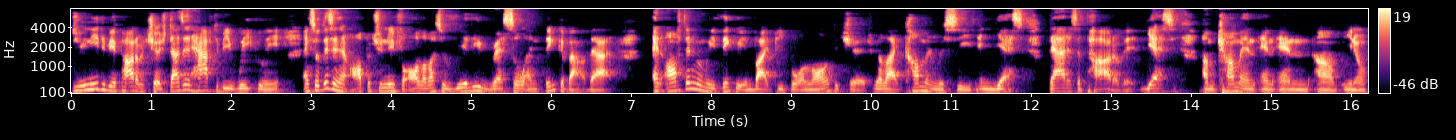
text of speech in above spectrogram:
Do you need to be a part of a church? Does it have to be weekly? And so this is an opportunity for all of us to really wrestle and think about that. And often when we think we invite people along to church, we're like, come and receive. And yes, that is a part of it. Yes, um, come and, and, and, um, you know,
